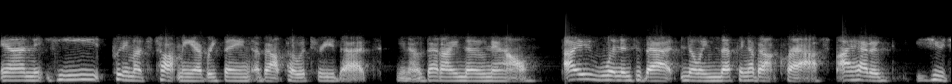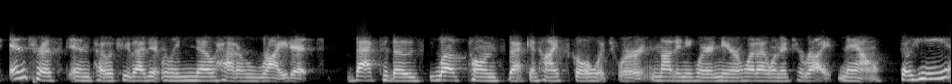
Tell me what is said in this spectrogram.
And he pretty much taught me everything about poetry that, you know, that I know now. I went into that knowing nothing about craft. I had a huge interest in poetry, but I didn't really know how to write it. Back to those love poems back in high school, which were not anywhere near what I wanted to write now. So he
